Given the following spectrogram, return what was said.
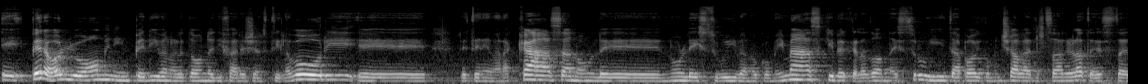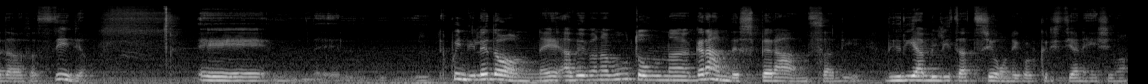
E però gli uomini impedivano alle donne di fare certi lavori, le tenevano a casa, non le, non le, istruivano come i maschi, perché la donna istruita poi cominciava a alzare la testa e dava fastidio. E, quindi le donne avevano avuto una grande speranza di, di riabilitazione col cristianesimo.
